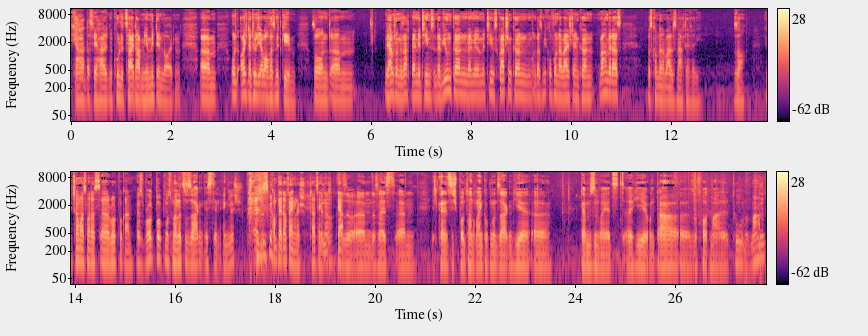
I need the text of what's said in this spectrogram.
ja, dass wir halt eine coole Zeit haben hier mit den Leuten ähm, und euch natürlich aber auch was mitgeben. So und ähm, wir haben schon gesagt, wenn wir Teams interviewen können, wenn wir mit Teams quatschen können und das Mikrofon dabei stellen können, machen wir das. Das kommt dann aber alles nach der Ready. So, jetzt schauen wir uns mal das äh, Roadbook an. Das Roadbook, muss man dazu sagen, ist in Englisch. Es ist komplett auf Englisch, tatsächlich. Genau. Ja. Also ähm, das heißt, ähm, ich kann jetzt nicht spontan reingucken und sagen, hier, äh, da müssen wir jetzt äh, hier und da äh, sofort mal tun und machen.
